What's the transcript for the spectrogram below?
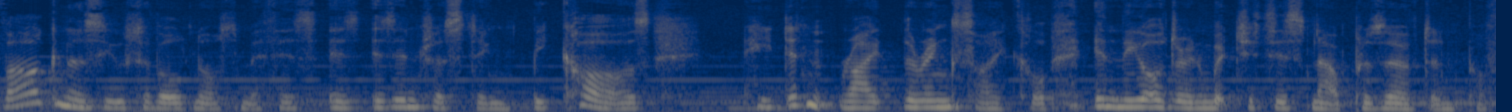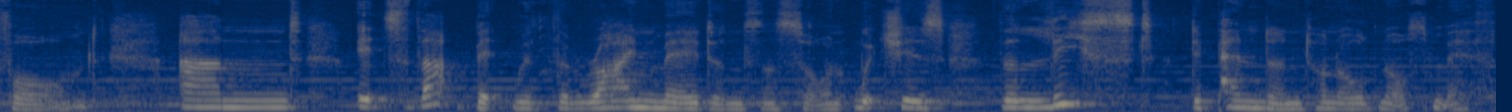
Wagner's use of Old Norse myth is, is, is interesting because he didn't write the ring cycle in the order in which it is now preserved and performed. And it's that bit with the Rhine maidens and so on, which is the least dependent on Old Norse myth.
